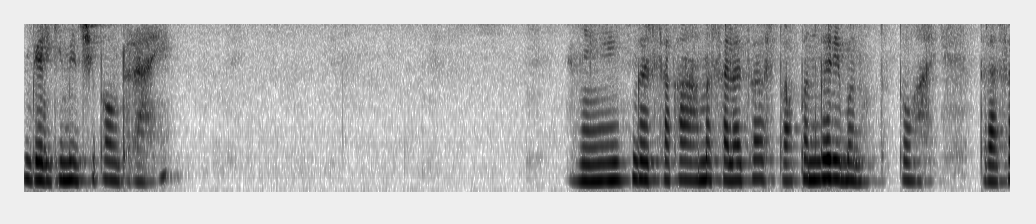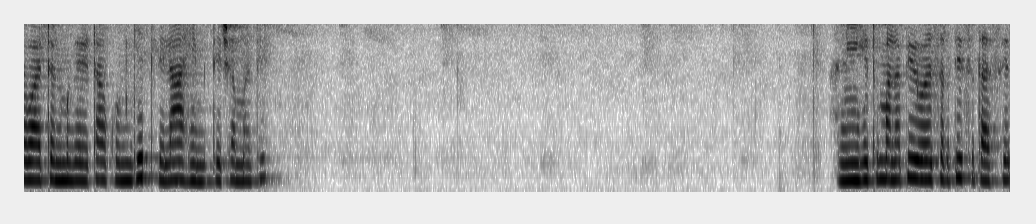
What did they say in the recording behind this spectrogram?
बेडगी मिरची पावडर आहे. आणि घरचा काळा मसाला जो असतो आपण घरी बनवतो तो आहे. तर असं वाटण वगैरे टाकून घेतलेलं आहे मी त्याच्यामध्ये. आणि हे तुम्हाला पिवळसर दिसत असेल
